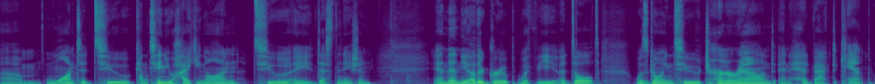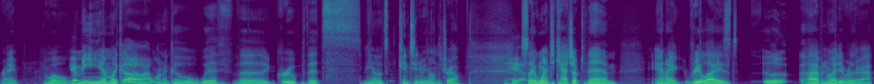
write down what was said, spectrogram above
um, wanted to continue hiking on to a destination and then the other group with the adult was going to turn around and head back to camp right well yep. me i'm like oh i want to go with the group that's you know that's continuing on the trail yeah. so i went to catch up to them and i realized i have no idea where they're at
